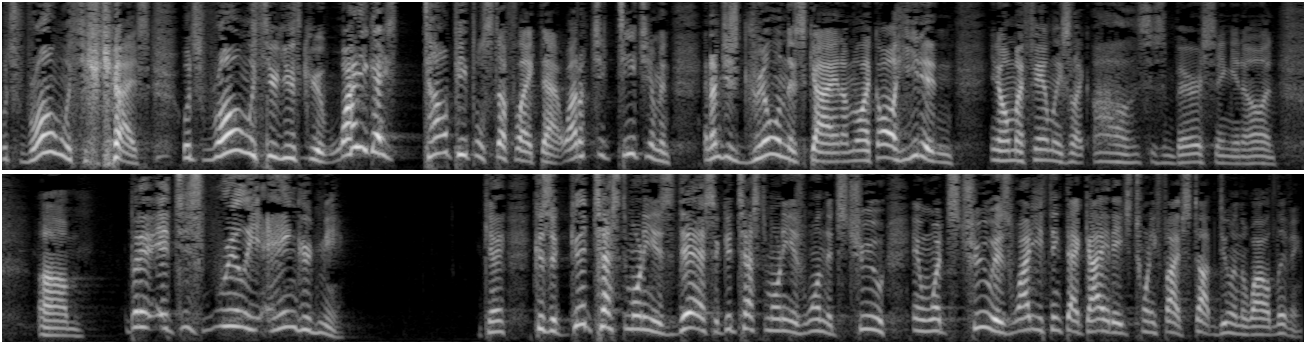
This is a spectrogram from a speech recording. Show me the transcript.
What's wrong with you guys? What's wrong with your youth group? Why do you guys tell people stuff like that? Why don't you teach them? And, and I'm just grilling this guy and I'm like all heated and you know, my family's like, oh, this is embarrassing, you know, and, um, but it, it just really angered me. Okay? Because a good testimony is this. A good testimony is one that's true. And what's true is why do you think that guy at age 25 stopped doing the wild living?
